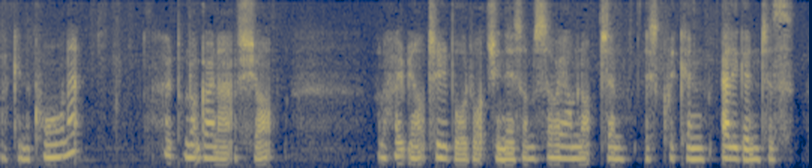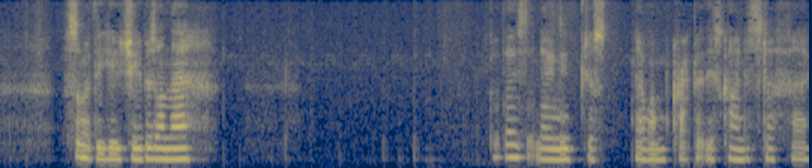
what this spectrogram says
Back in the corner. Hope I'm not going out of shot. And I hope you're not too bored watching this. I'm sorry I'm not um, as quick and elegant as some of the YouTubers on there. But those that know me just know I'm crap at this kind of stuff. So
